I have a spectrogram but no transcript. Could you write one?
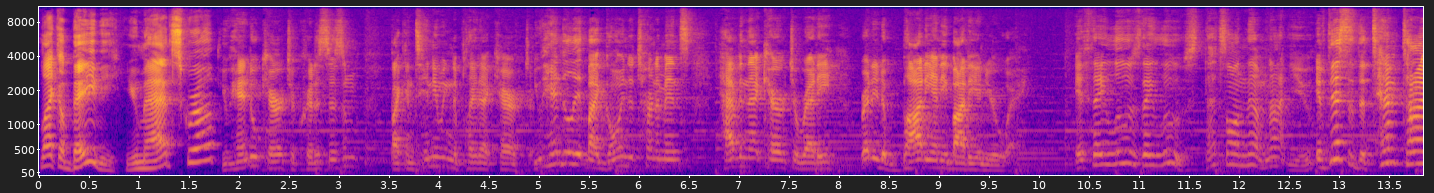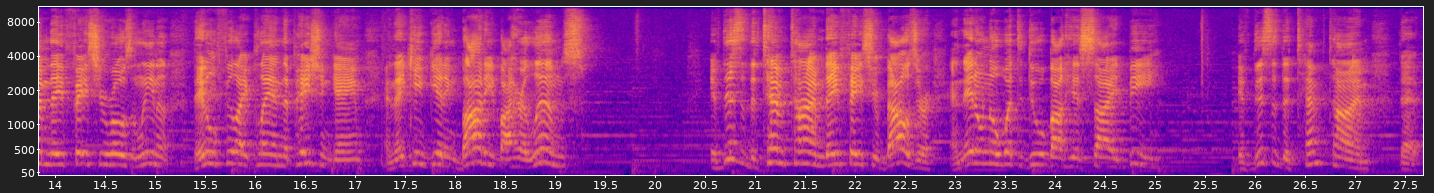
Like a baby. You mad, scrub? You handle character criticism by continuing to play that character. You handle it by going to tournaments, having that character ready, ready to body anybody in your way. If they lose, they lose. That's on them, not you. If this is the 10th time they face your Rosalina, they don't feel like playing the patient game, and they keep getting bodied by her limbs, if this is the 10th time they face your Bowser and they don't know what to do about his side B, if this is the 10th time that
